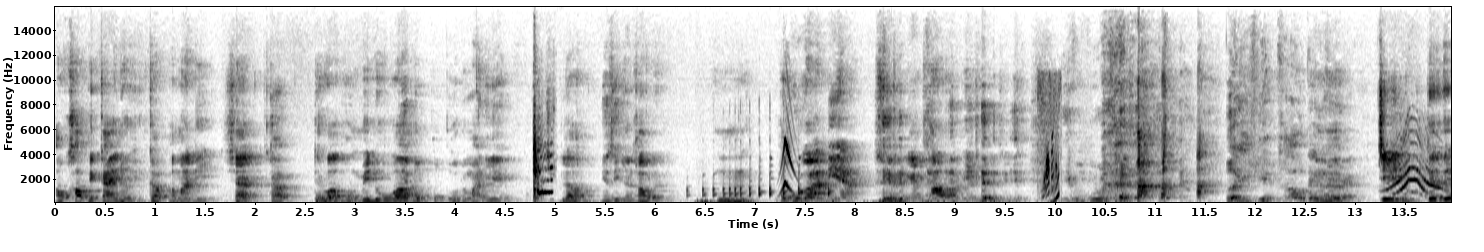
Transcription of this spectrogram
เอาเข้าไปใกล้หน่อยก็ประมาณนี้ ใช่ ครับแต่ว่าผมไม่รู้ว่านี่ผมผมพูดประมาณนี้เองเหรอ นี่เสิ่งยังเข้าเลย อืมผมพูดว่าอันนี้อะเสียงยังเข้าอะพี่นี่ผมพูด เฮ้ยเสียงเข้าได้เลยจริงแต่แต่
